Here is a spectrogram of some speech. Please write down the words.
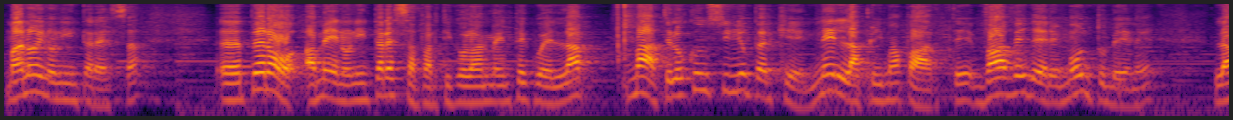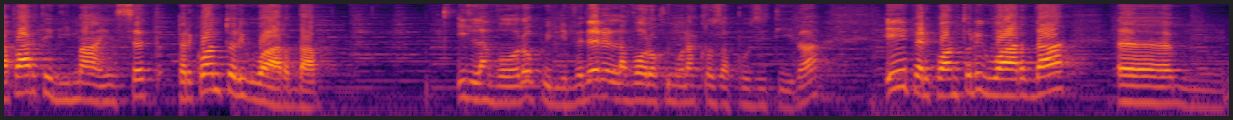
ma a noi non interessa, eh, però a me non interessa particolarmente quella, ma te lo consiglio perché nella prima parte va a vedere molto bene la parte di mindset per quanto riguarda il lavoro, quindi vedere il lavoro come una cosa positiva e per quanto riguarda ehm,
